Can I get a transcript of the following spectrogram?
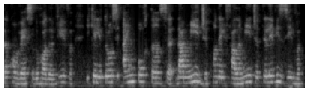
da conversa do Roda Viva, e que ele trouxe a importância da mídia, quando ele fala mídia televisiva,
